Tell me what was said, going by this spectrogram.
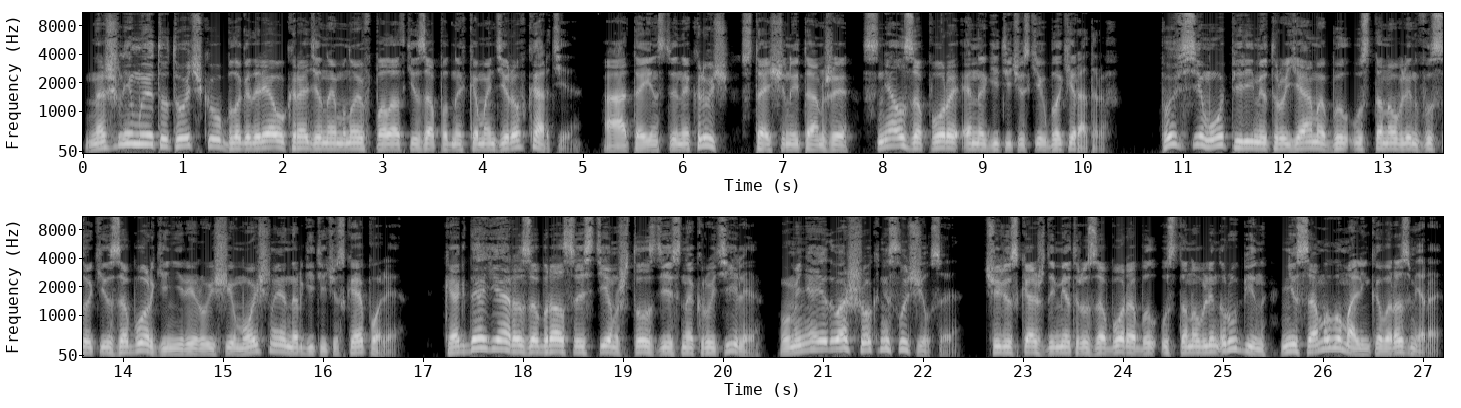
Нашли мы эту точку благодаря украденной мной в палатке западных командиров карте, а таинственный ключ, стащенный там же, снял запоры энергетических блокираторов. По всему периметру ямы был установлен высокий забор, генерирующий мощное энергетическое поле. Когда я разобрался с тем, что здесь накрутили, у меня едва шок не случился. Через каждый метр забора был установлен рубин не самого маленького размера.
